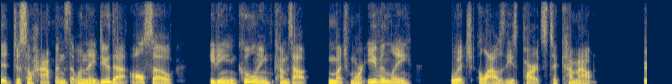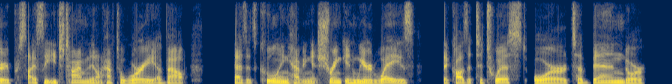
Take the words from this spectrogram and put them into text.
it just so happens that when they do that, also heating and cooling comes out much more evenly, which allows these parts to come out very precisely each time. They don't have to worry about as it's cooling having it shrink in weird ways that cause it to twist or to bend or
